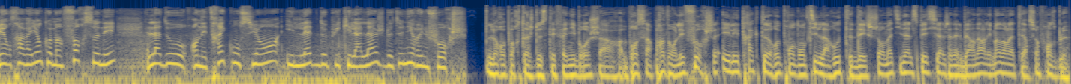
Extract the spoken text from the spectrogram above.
mais en travaillant comme un forcené. L'ado en est très conscient, il l'aide depuis qu'il a l'âge de tenir une fourche. Le reportage de Stéphanie Brochard, Brossard, pardon, les fourches et les tracteurs reprendront-ils la route des champs matinales spéciales? Janelle Bernard, les mains dans la terre sur France Bleu.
